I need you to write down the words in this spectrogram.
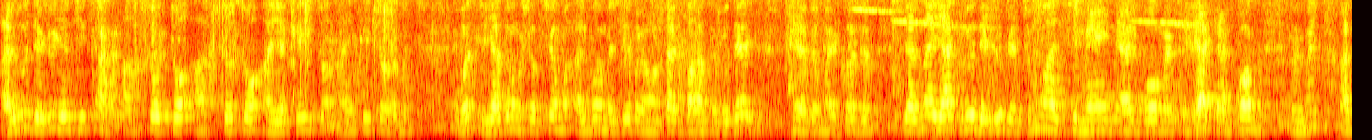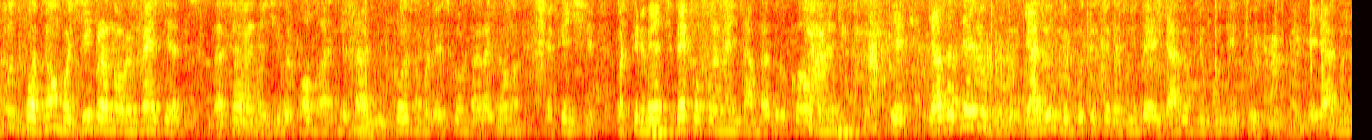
А люди, людям цікаво, а хто то, а хто то, а який то, а який то. От я думаю, що в цьому альбомі зібрано так багато людей. Я думаю, кожен. Я знаю, як люди люблять, чому сімейні альбоми, як альбом. Розумієте? А тут в одному зібрано, розумієте, населення цілої області, так, в кожному десь кожного району якийсь острівець викоплений, там надрукований. І я завжди люблю, я люблю бути серед людей, я люблю бути тут, розумієте, я люблю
